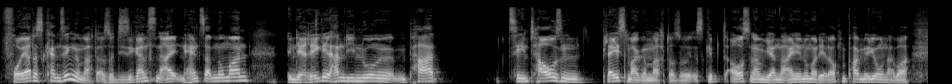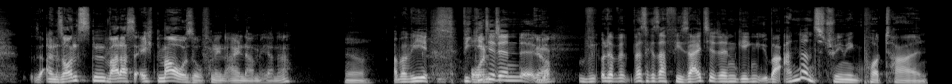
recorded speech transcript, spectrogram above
Vorher hat das keinen Sinn gemacht. Also diese ganzen alten Hands-Up-Nummern, in der Regel haben die nur ein paar 10.000 Plays mal gemacht. Also es gibt Ausnahmen, wir haben da eine Nummer, die hat auch ein paar Millionen, aber ansonsten war das echt mau so von den Einnahmen her, ne? Ja. Aber wie, wie geht Und, ihr denn, äh, ja. oder besser gesagt, wie seid ihr denn gegenüber anderen Streaming-Portalen?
